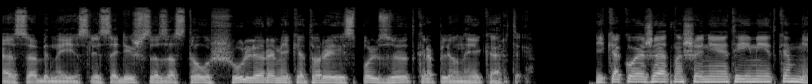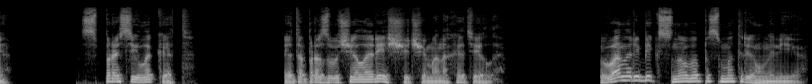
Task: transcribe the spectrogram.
Особенно если садишься за стол с шулерами, которые используют крапленые карты. «И какое же отношение это имеет ко мне?» — спросила Кэт. Это прозвучало резче, чем она хотела. Ван Рибик снова посмотрел на нее.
